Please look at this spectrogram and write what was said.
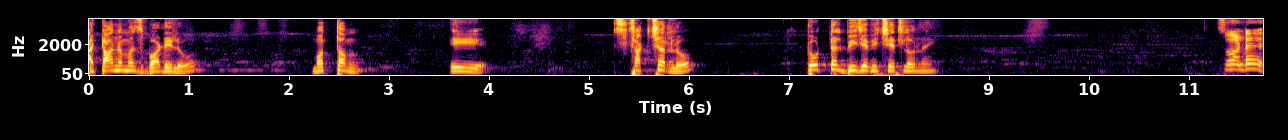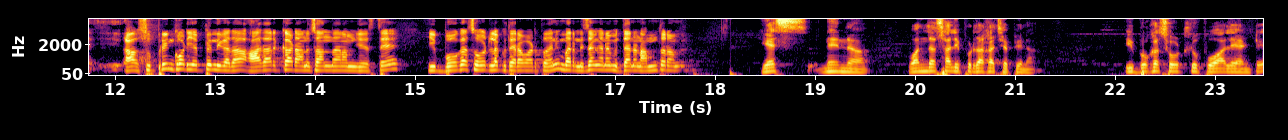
అటానమస్ బాడీలు మొత్తం ఈ స్ట్రక్చర్లో టోటల్ బీజేపీ చేతిలో ఉన్నాయి. సో అంటే ఆ సుప్రీంకోర్టు చెప్పింది కదా ఆధార్ కార్డు అనుసంధానం చేస్తే ఈ బోగస్ ఓట్లకు తెరబడుతుందని మరి నిజంగానే దాన్ని నమ్ముతారా? మీరు ఎస్ నేను వంద సార్లు ఇప్పుడు దాకా చెప్పిన. ఈ బొగస్ ఓట్లు పోవాలి అంటే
